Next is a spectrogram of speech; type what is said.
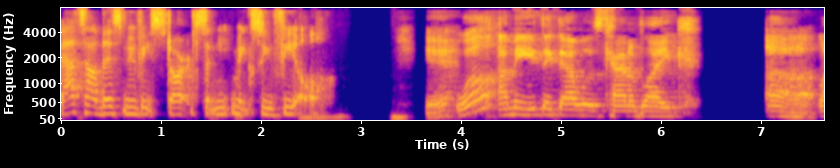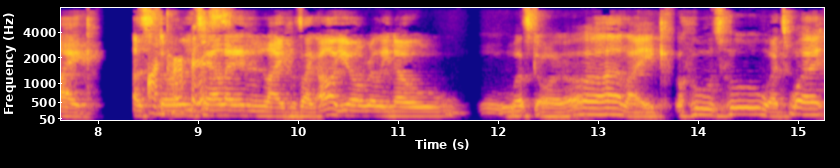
That's how this movie starts and makes you feel. Yeah. Well, I mean, you think that was kind of like, uh, like a storytelling, like it's like, oh, you don't really know what's going on, like who's who, what's what.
